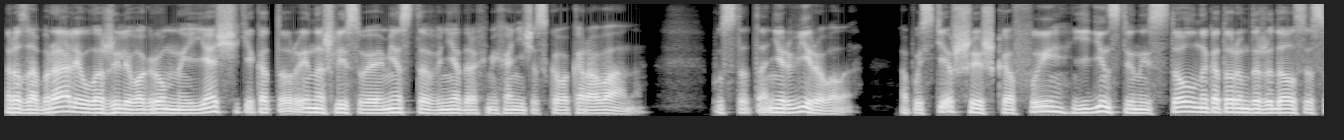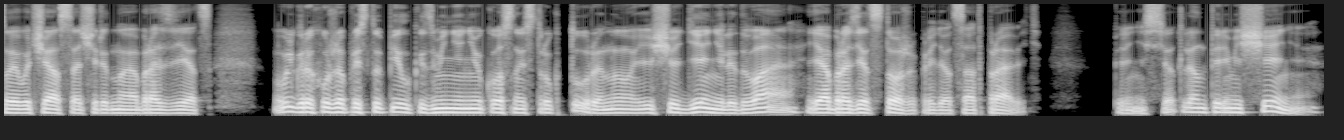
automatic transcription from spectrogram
разобрали, уложили в огромные ящики, которые нашли свое место в недрах механического каравана. Пустота нервировала. Опустевшие шкафы, единственный стол, на котором дожидался своего часа очередной образец. Ульграх уже приступил к изменению костной структуры, но еще день или два, и образец тоже придется отправить. Перенесет ли он перемещение?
